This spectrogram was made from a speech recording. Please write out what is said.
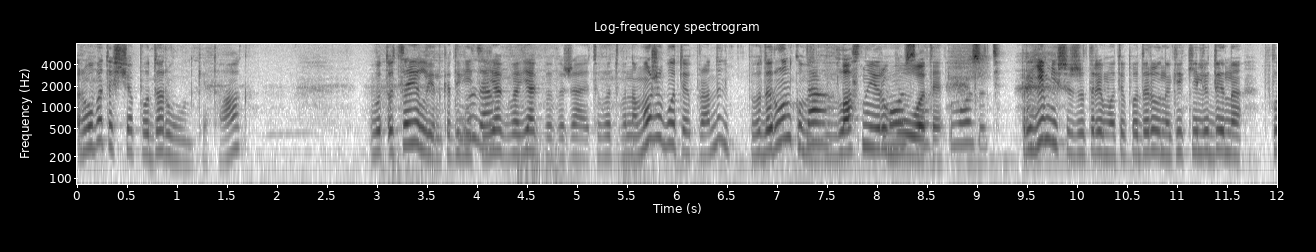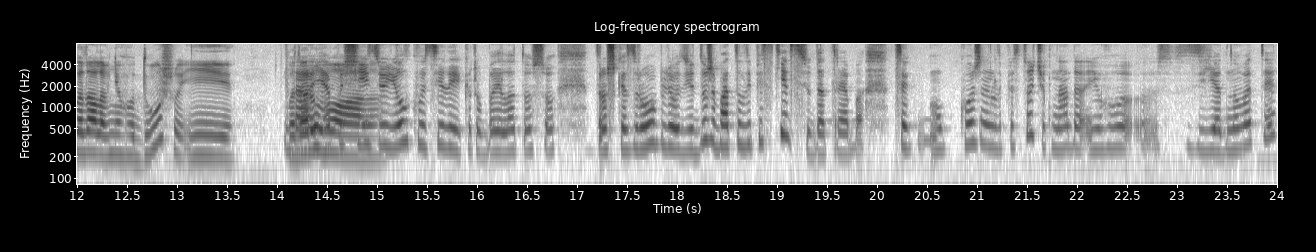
робите ще подарунки, так? От оця ялинка, дивіться, Ну да. як, ви, як ви вважаєте? От вона може бути правда, подарунком Да, власної роботи. Можна, можуть. Приємніше ж отримати подарунок, який людина вкладала в нього душу і Да, я Подарувала. по цю йолку цілий рік робила, то що трошки зроблю. І дуже багато лепістків сюди треба. Це м, кожен лепісточок треба його е, з'єднувати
